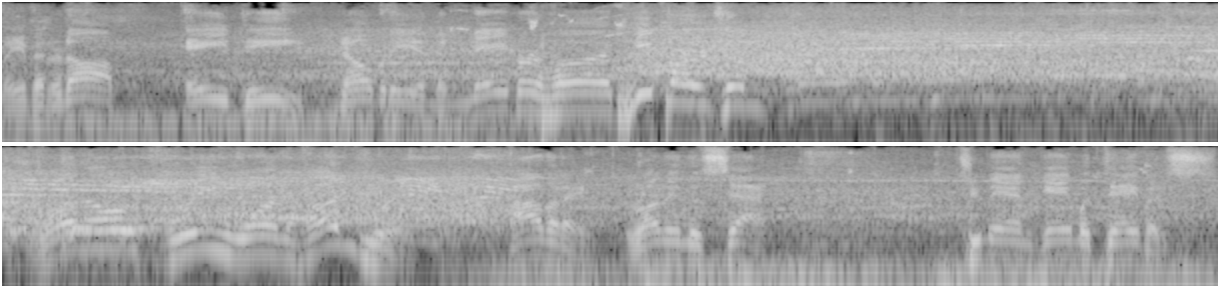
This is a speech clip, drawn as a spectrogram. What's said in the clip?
Leaving it off. AD. Nobody in the neighborhood. He burns him. 103-100. Holiday running the set. Two-man game with Davis.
